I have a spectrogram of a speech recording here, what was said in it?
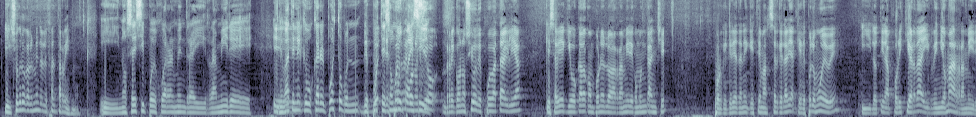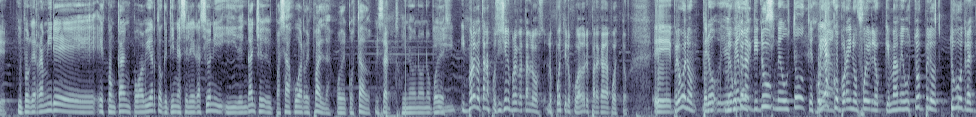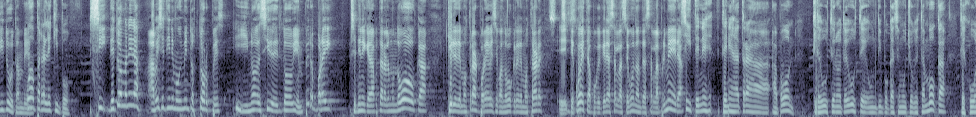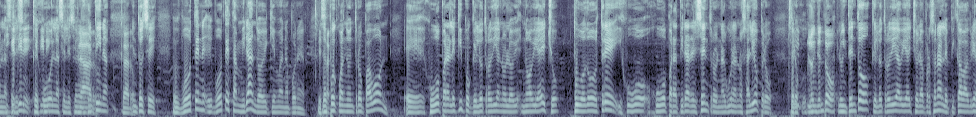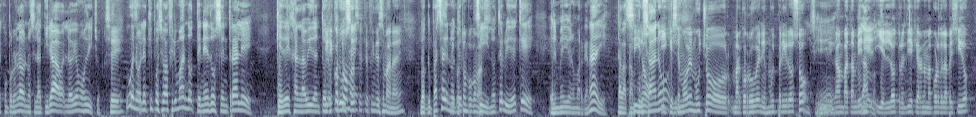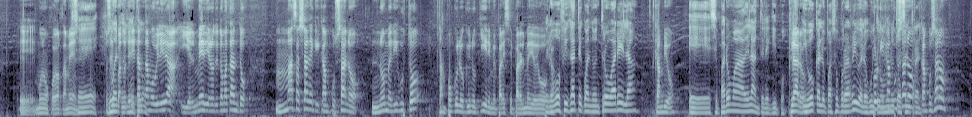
Y yo creo que a Almendra le falta ritmo. y no sé si puede jugar Almendra y Ramírez. Le va a tener que buscar el puesto, pues después, viste, son muy parecidos. reconoció, reconoció después Bataglia que se había equivocado con ponerlo a Ramírez como enganche, porque quería tener que esté más cerca del área, que después lo mueve y lo tira por izquierda y rindió más Ramírez. Y porque Ramírez es con campo abierto que tiene aceleración y, y de enganche pasa a jugar de espalda o de costado. Exacto. Y no, no, no podés. Y, y por algo están las posiciones, por algo están los, los puestos y los jugadores para cada puesto. Eh, pero bueno, Pero me eh, gustó la actitud. Sí, me gustó que juega, Briasco por ahí no fue lo que más me gustó, pero tuvo otra actitud también. juega para el equipo. Sí, de todas maneras, a veces tiene movimientos torpes y no decide del todo bien, pero por ahí se tiene que adaptar al mundo Boca, quiere demostrar, por ahí a veces cuando vos querés demostrar eh, te cuesta porque querés hacer la segunda antes de hacer la primera. Sí, tenés, tenés atrás a, a Pavón, que te guste o no te guste, un tipo que hace mucho que está en Boca, que jugó en la, que selección, tiene- que que jugó en la selección claro, argentina. claro. Entonces, vos, tenés- vos te están mirando a ver quién van a poner. Exacto. Después, cuando entró Pavón, eh, jugó para el equipo que el otro día no, lo había, no había hecho. Tuvo dos o tres y jugó, jugó para tirar el centro. En alguna no salió, pero, pero lo intentó. Lo intentó, que el otro día había hecho la personal, le picaba a Briasco por un lado, no se la tiraba, lo habíamos dicho. Sí. Y bueno, el equipo se va firmando, tenés dos centrales que dejan la vida en Que todos le los costó cruces. más este fin de semana, ¿eh? Lo que pasa es que no te, sí, no te olvides que el medio no marca a nadie. Estaba Sí, no, Campuzano y que se mueve mucho, Marco Rubén es muy peligroso, Sí. y Gamba también, Gamba. Y, el otro, el 10, que ahora no me acuerdo el apellido, eh, muy buen jugador también. Sí. Entonces, Bueno, cuando tenés tanta movilidad y el medio no te toma tanto, más allá de que Campuzano no me disgustó, tampoco es lo que uno quiere, me parece, para el medio de Boca. Pero vos fijate cuando entró Varela, Cambió. eh, se paró más adelante el equipo. Claro. Y Boca lo pasó por arriba en los últimos Porque minutos Campuzano, central. Campuzano,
